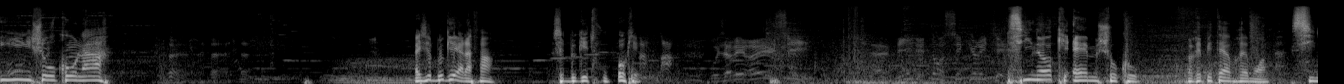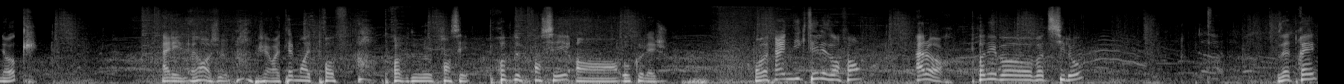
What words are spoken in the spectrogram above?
hi, chocolat. Ah, j'ai bugué à la fin. J'ai bugué de fou. Ok. Sinoc aime Choco. Répétez après moi. Sinoc Allez, non, j'aimerais tellement être prof. Oh, prof de français. Prof de français en, au collège. On va faire une dictée, les enfants. Alors, prenez vos- votre stylo. Vous êtes prêts?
